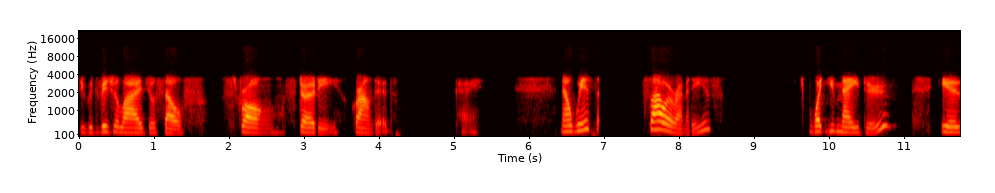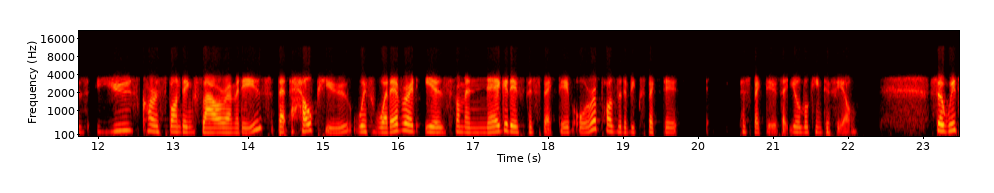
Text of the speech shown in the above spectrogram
you would visualize yourself strong, sturdy, grounded. Okay. Now, with flower remedies, what you may do is use corresponding flower remedies that help you with whatever it is from a negative perspective or a positive perspective that you're looking to feel. So with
